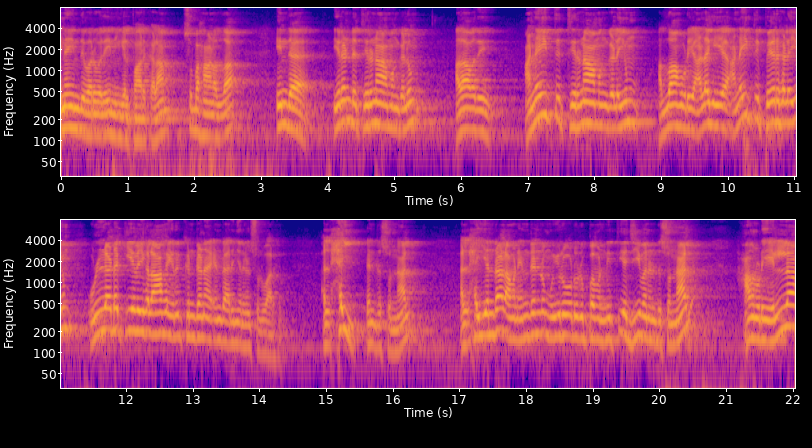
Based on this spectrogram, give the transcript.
இணைந்து வருவதை நீங்கள் பார்க்கலாம். சுபஹானல்லா இந்த இரண்டு திருநாமங்களும் அதாவது அனைத்து திருநாமங்களையும் அல்லாஹுடைய அழகிய அனைத்து பேர்களையும் உள்ளடக்கியவைகளாக இருக்கின்றன என்று அறிஞர்கள் சொல்வார்கள். அல் ஹை என்று சொன்னால் அல் ஹை என்றால் அவன் என்றென்றும் உயிரோடு இருப்பவன் நித்திய ஜீவன் என்று சொன்னால் அவனுடைய எல்லா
